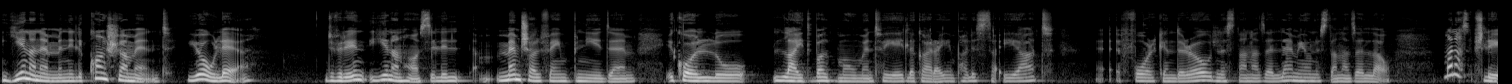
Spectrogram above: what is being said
Jiena nemmen li konxjament jew le, ġifieri jiena nħoss li m'hemmx għalfejn bniedem ikollu light bulb moment fejn jgħidlek ara jien bħalissa qiegħed fork in the road nista' nagħżel hemm jew nista' nagħżel 'l hawn. Ma naħsibx li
